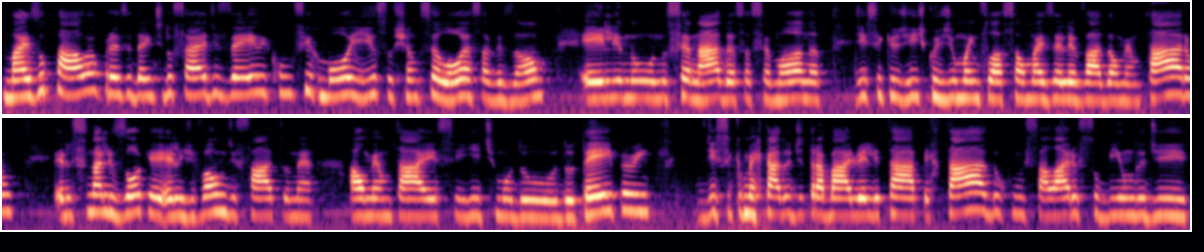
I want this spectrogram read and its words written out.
Mas o Powell, o presidente do Fed, veio e confirmou isso, chancelou essa visão. Ele, no, no, Senado, essa semana, disse que os riscos de uma inflação mais elevada aumentaram. Ele sinalizou que eles vão, de fato, né, aumentar esse ritmo do, do tapering disse que o mercado de trabalho ele está apertado, com os salários subindo de,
